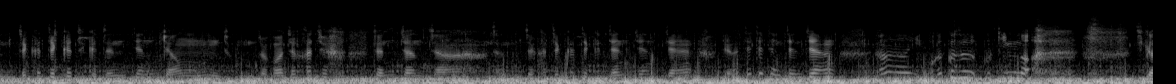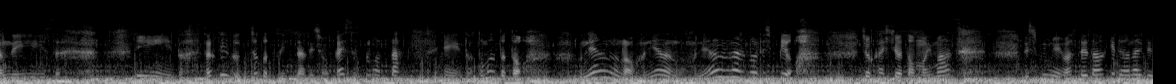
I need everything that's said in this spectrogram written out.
んちゃかちゃかちゃかちゃんちゃんちゃんちゃんちゃかちゃかちゃちゃんちゃんちゃんちゃんちゃかちゃかちゃかちゃんちゃんちゃんちゃんちゃちゃちゃんちゃんちゃんはーいおかこずクッキングの間です。えーと昨日ちょっとツイッターで紹介させてもらったえーとトマトとほにゃららのほにゃららのほにゃららのレシピを紹介しようと思います。レシピ名忘れたわけではないで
